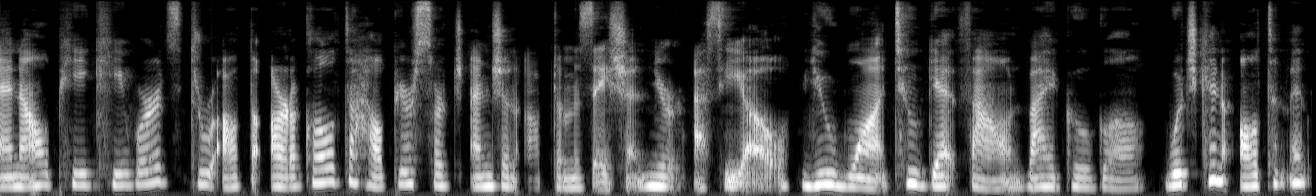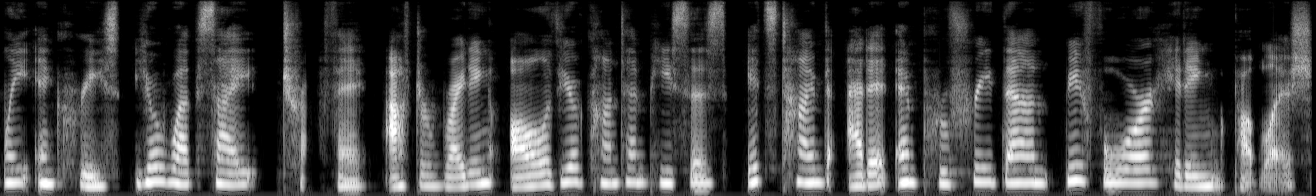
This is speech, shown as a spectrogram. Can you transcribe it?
NLP keywords throughout the article to help your search engine optimization, your SEO. You want to get found by Google, which can ultimately increase your website traffic. After writing all of your content pieces, it's time to edit and proofread them before hitting publish.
